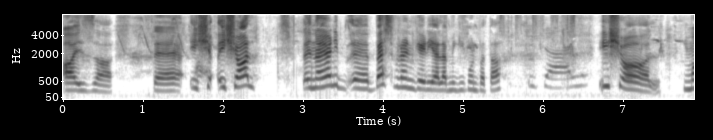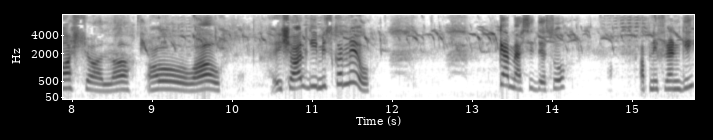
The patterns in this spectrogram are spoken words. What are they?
आयजा ते इशाल। ते नया नहीं बेस्ट फ्रेंड केड़ी आला मिगी कौन पता? इशाल। माशाल्लाह। ओ वाओ। इशाल की मिस करने हो? क्या मैसेज देसो अपनी फ्रेंड की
